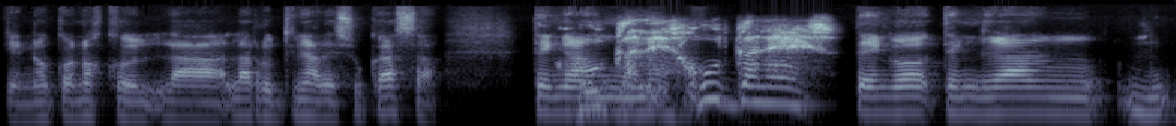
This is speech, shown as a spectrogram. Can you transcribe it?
que no conozco la, la rutina de su casa, tengan, ¡Júzgales, júzgales! tengo, tengan un,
